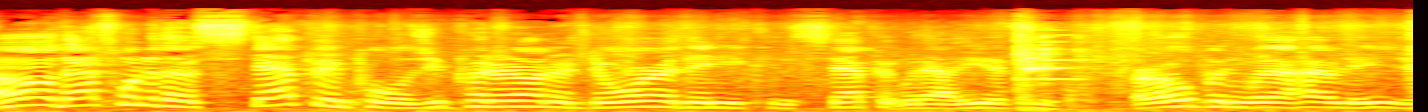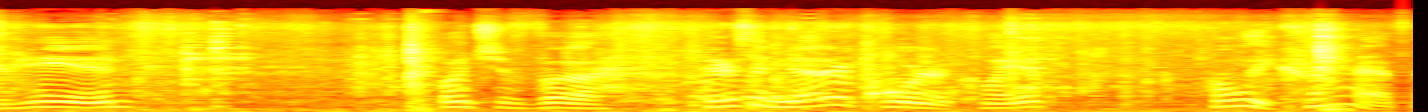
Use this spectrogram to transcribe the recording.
Oh, that's one of those step-in pulls. You put it on a door and then you can step it without you or open without having to use your hand. Bunch of uh there's another corner clamp. Holy crap.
